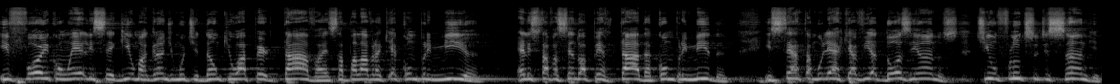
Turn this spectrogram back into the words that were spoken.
E foi com ele seguir uma grande multidão que o apertava. Essa palavra aqui é comprimia. Ela estava sendo apertada, comprimida. E certa mulher que havia 12 anos tinha um fluxo de sangue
